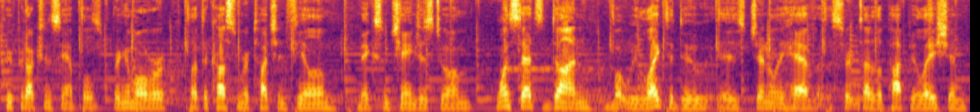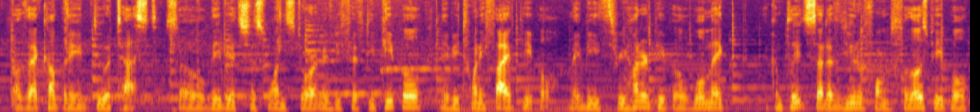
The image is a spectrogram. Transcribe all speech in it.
pre-production samples, bring them over, let the customer touch and feel them, make some changes to them. Once that's done, what we like to do is generally have a certain side of the population of that company do a test. So maybe it's just one store, maybe 50 people, maybe 25 people, maybe 300 people. We'll make a complete set of uniforms for those people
